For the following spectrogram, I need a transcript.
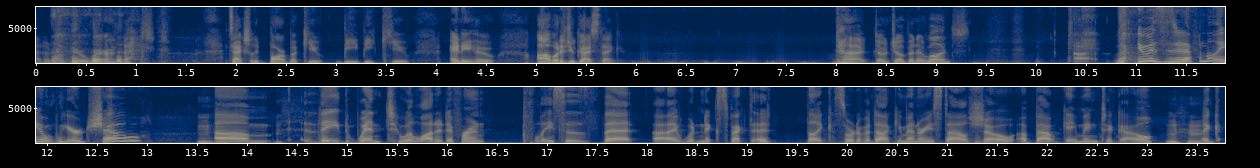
I don't know if you're aware of that. It's actually barbecue, BBQ. Anywho, uh, what did you guys think? don't jump in at once. It was definitely a weird show. Mm-hmm. Um, they went to a lot of different places that I wouldn't expect a like sort of a documentary style show about gaming to go. Mm-hmm. Like,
